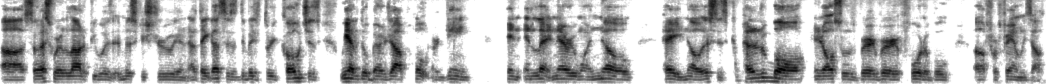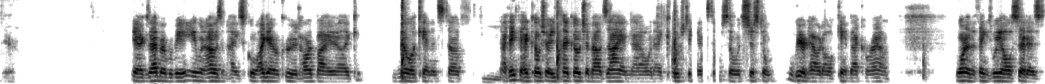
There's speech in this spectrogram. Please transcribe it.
Uh, so that's where a lot of people is misconstrued, and I think us as Division three coaches, we have to do a better job promoting our game and, and letting everyone know, hey, no, this is competitive ball, and it also is very very affordable uh, for families out there. Yeah, because I remember being even when I was in high school, I got recruited hard by like Millikin and stuff. Mm. I think the head coach, I head coach at Mount Zion now, and I coached against him. So it's just a weird how it all came back around. One of the things we all said as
